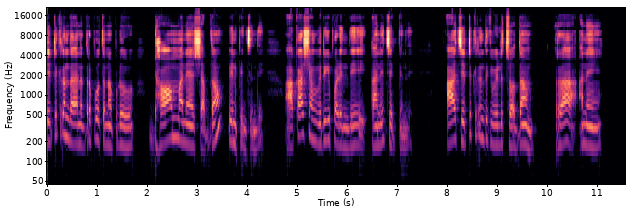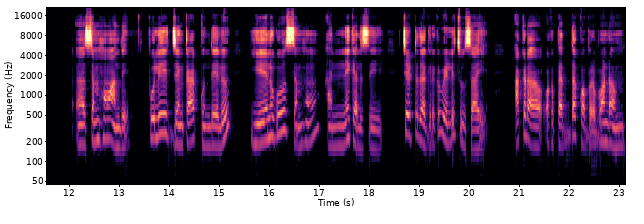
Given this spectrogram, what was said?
చెట్టు క్రింద నిద్రపోతున్నప్పుడు ఢామ్ అనే శబ్దం వినిపించింది. ఆకాశం విరిగిపడింది అని చెప్పింది. ఆ చెట్టు క్రిందికి వెళ్ళి చూద్దాం రా అని సింహం అంది. పులి జింక కుందేలు ఏనుగు సింహం అన్నీ కలిసి చెట్టు దగ్గరకు వెళ్ళి చూశాయి. అక్కడ ఒక పెద్ద కొబ్బరి బొండం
